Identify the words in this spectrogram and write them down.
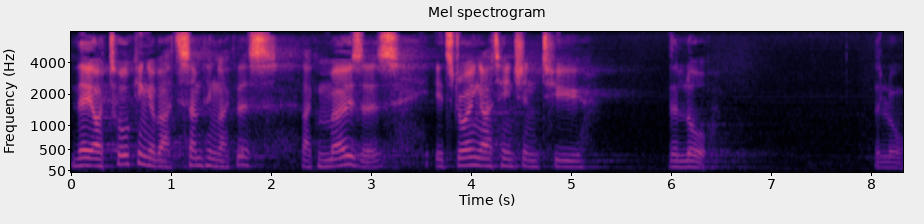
they are talking about something like this, like Moses, it's drawing our attention to the law. The law.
